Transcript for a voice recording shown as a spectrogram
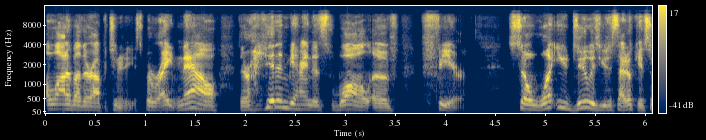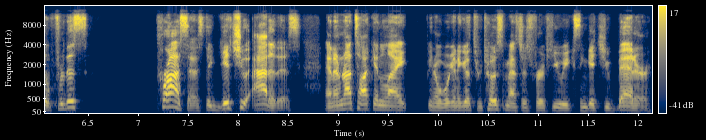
a lot of other opportunities. But right now, they're hidden behind this wall of fear. So what you do is you decide, okay, so for this process to get you out of this. And I'm not talking like, you know, we're going to go through Toastmasters for a few weeks and get you better.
